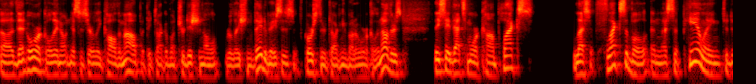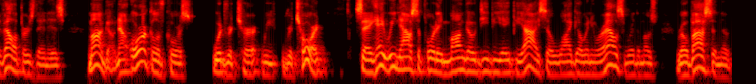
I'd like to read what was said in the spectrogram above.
uh, that Oracle, they don't necessarily call them out, but they talk about traditional relational databases. Of course, they're talking about Oracle and others. They say that's more complex, less flexible, and less appealing to developers than is Mongo. Now, Oracle, of course, would retort, we retort saying, hey, we now support a MongoDB API, so why go anywhere else? We're the most robust and the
